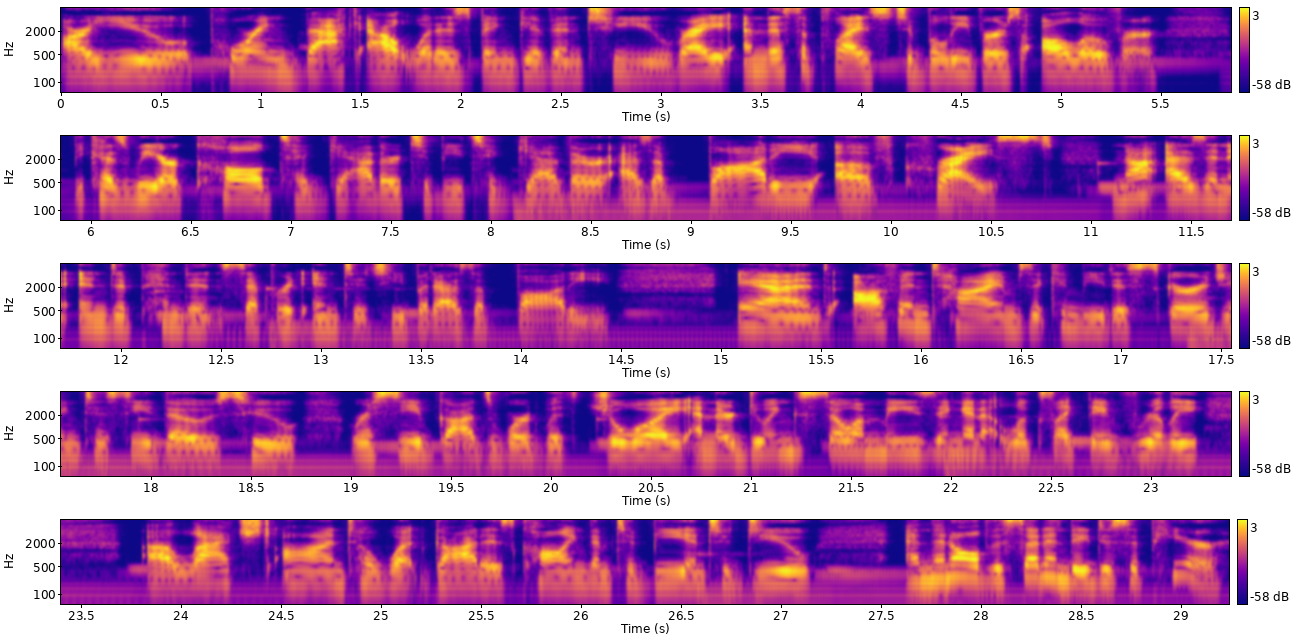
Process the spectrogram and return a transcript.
Are you pouring back out what has been given to you, right? And this applies to believers all over because we are called to gather to be together as a body of Christ, not as an independent, separate entity, but as a body. And oftentimes it can be discouraging to see those who receive God's word with joy and they're doing so amazing and it looks like they've really uh, latched on to what God is calling them to be and to do. And then all of a sudden they disappear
